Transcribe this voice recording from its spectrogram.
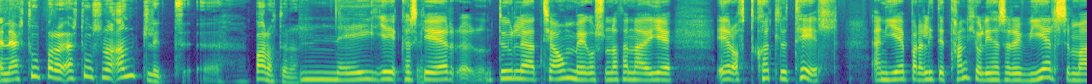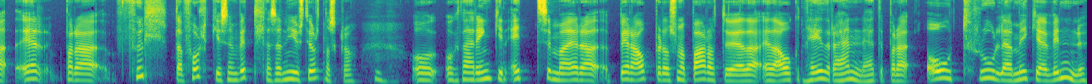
En ert þú bara, ert þú svona andlit uh, baráttunar? Nei, ég kannski er eh, duglega tjá mig og svona þannig að ég er oft kölluð til en ég er bara lítið tannhjól í þessari vél sem er bara fullt af fólki sem vill þessa nýju stjórnarskrá mm. og, og það er engin eitt sem er að bera ábyrð á svona baróttu eða, eða ákveðin heiður að henni, þetta er bara ótrúlega mikið að vinnu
